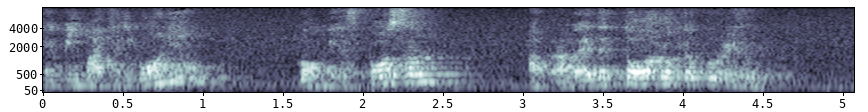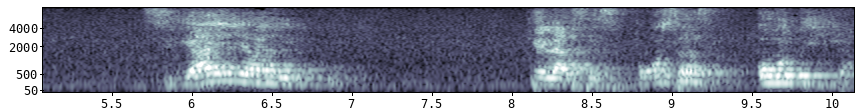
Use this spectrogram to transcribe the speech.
en mi matrimonio con mi esposa a través de todo lo que ha ocurrido. Si hay algo que las esposas odian,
